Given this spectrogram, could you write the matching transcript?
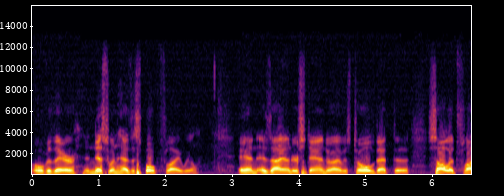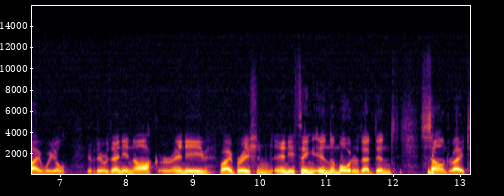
over there, and this one has a spoke flywheel. And as I understand, I was told that the solid flywheel, if there was any knock or any vibration, anything in the motor that didn't sound right,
